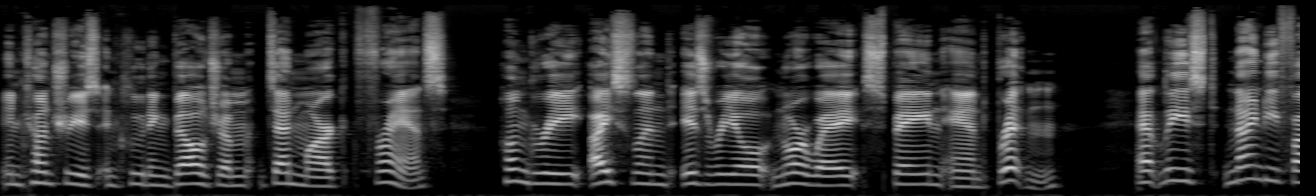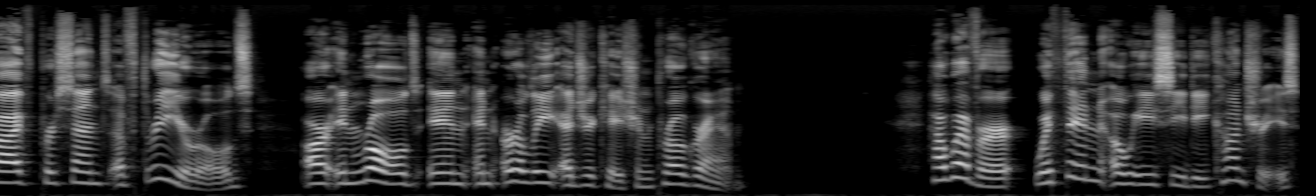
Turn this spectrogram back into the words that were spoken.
In countries including Belgium, Denmark, France, Hungary, Iceland, Israel, Norway, Spain, and Britain, at least 95% of three year olds are enrolled in an early education program. However, within OECD countries,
